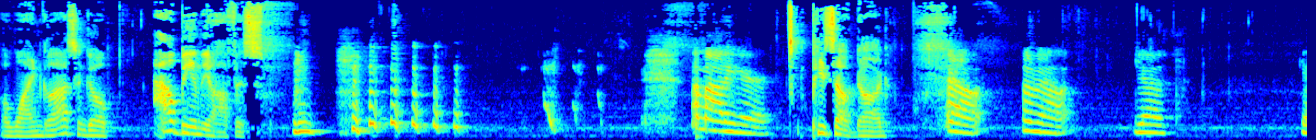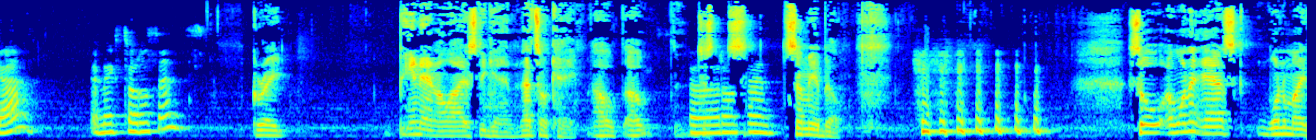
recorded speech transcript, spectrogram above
a wine glass and go, "I'll be in the office." I'm out of here. Peace out, dog. Out. I'm out. Yes. Yeah. It makes total sense. Great. Being analyzed again. That's okay. I'll, I'll just Total s- sense. send me a bill. so I want to ask one of my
